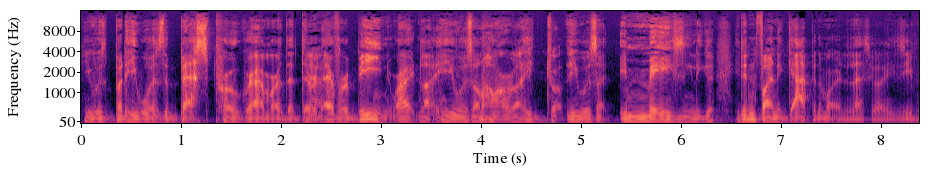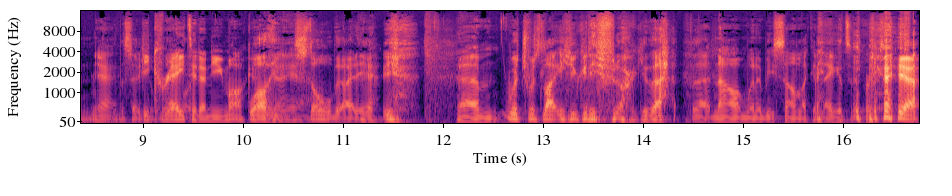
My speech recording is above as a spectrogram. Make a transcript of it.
he was, but he was the best programmer that there had ever been, right? Like he was on Harvard, like he dropped, he was like amazingly good. He didn't find a gap in the market unless well, he's even Yeah. the social He created network. a new market. Well, he Yeah, yeah. stole the idea, um, which was like you could even argue that. But now I'm going to be sound like a negative person. Yeah.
